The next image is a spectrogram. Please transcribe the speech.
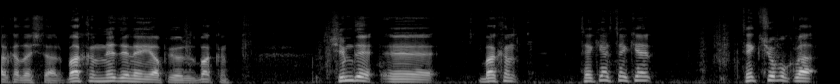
Arkadaşlar bakın ne deney yapıyoruz bakın. Şimdi e, bakın teker teker tek çubukla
